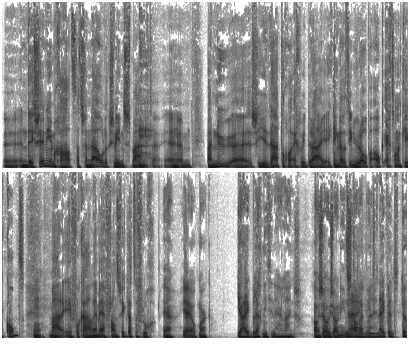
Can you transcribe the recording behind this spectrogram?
uh, een decennium gehad dat ze nauwelijks winst maakten. Mm. maar nu zie je daar toch wel echt weer draaien. Ik denk dat het in Europa ook echt wel een keer komt. Mm. Maar voor KLM en Frans vind ik dat te vroeg. Ja, jij ook, Mark? Ja, ik beleg niet in airlines. Gewoon sowieso niet, nee, niet. Nee, ik vind het te,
